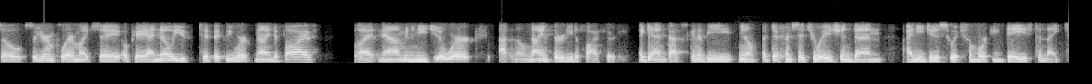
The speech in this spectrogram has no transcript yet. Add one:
So, so your employer might say, okay, I know you typically work nine to five but now I'm going to need you to work, I don't know, 9:30 to 5:30. Again, that's going to be, you know, a different situation than I need you to switch from working days to nights.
